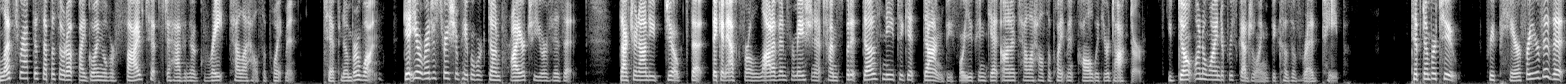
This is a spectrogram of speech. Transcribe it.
Let's wrap this episode up by going over five tips to having a great telehealth appointment. Tip number one get your registration paperwork done prior to your visit. Dr. Nandi joked that they can ask for a lot of information at times, but it does need to get done before you can get on a telehealth appointment call with your doctor. You don't want to wind up rescheduling because of red tape. Tip number two prepare for your visit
